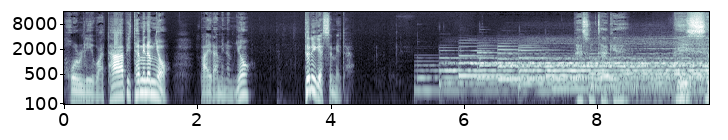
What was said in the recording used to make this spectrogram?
holy water 비타민 음료, 바이라민 음료 드리겠습니다. 배순탁의 B side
